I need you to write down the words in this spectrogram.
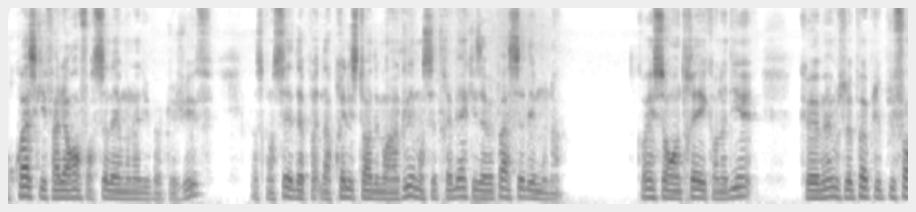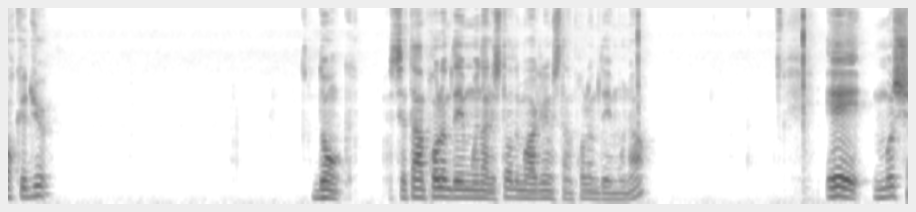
Pourquoi est-ce qu'il fallait renforcer l'émouna du peuple juif? Parce qu'on sait, d'après l'histoire de Maraglim, on sait très bien qu'ils n'avaient pas assez d'émouna. Quand ils sont rentrés et qu'on a dit que même le peuple est plus fort que Dieu. Donc, c'est un problème d'émouna. L'histoire de Maraglim, c'est un problème d'émouna. Et Moshe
